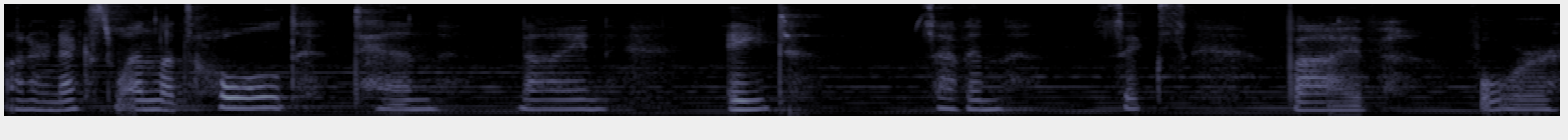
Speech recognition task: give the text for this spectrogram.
On our next one, let's hold 10, 9, 8, 7, 6, 5, 4,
